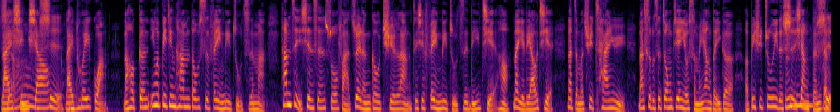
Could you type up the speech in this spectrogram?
来行销、是来推广，然后跟因为毕竟他们都是非营利组织嘛，他们自己现身说法，最能够去让这些非营利组织理解哈，那也了解那怎么去参与，那是不是中间有什么样的一个呃必须注意的事项等等。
